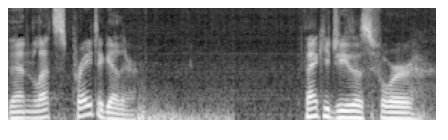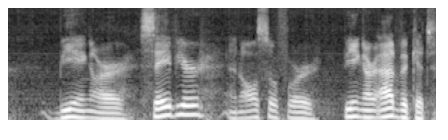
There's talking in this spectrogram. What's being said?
Then let's pray together. Thank you, Jesus, for being our Savior and also for being our advocate,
